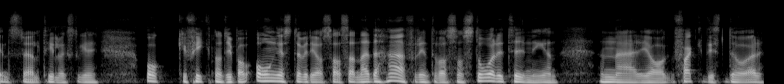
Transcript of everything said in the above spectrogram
industriell tillväxt och grejer. Och fick någon typ av ångest över det och sa så här, nej det här får inte vara som står i tidningen när jag faktiskt dör.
